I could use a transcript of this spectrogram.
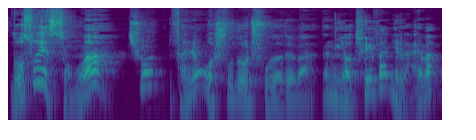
罗素也怂了，说反正我书都出了，对吧？那你要推翻，你来吧。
